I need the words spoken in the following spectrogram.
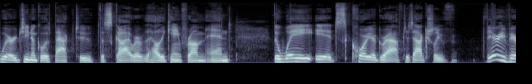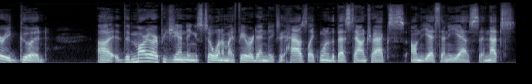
where Geno goes back to the sky, wherever the hell he came from, and the way it's choreographed is actually very, very good. Uh, the Mario RPG ending is still one of my favorite endings. It has like one of the best soundtracks on the SNES, and that's,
